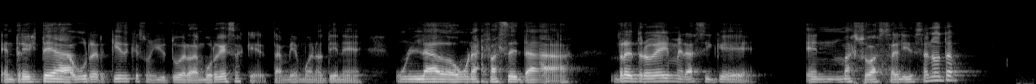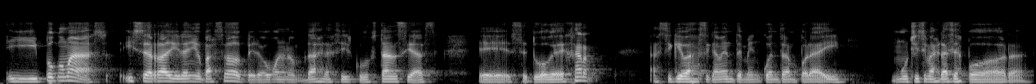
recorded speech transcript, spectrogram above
Entrevisté a Burger Kid, que es un youtuber de hamburguesas, que también, bueno, tiene un lado, una faceta retro gamer, así que en mayo va a salir esa nota. Y poco más. Hice radio el año pasado, pero bueno, dadas las circunstancias, eh, se tuvo que dejar. Así que básicamente me encuentran por ahí. Muchísimas gracias por,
